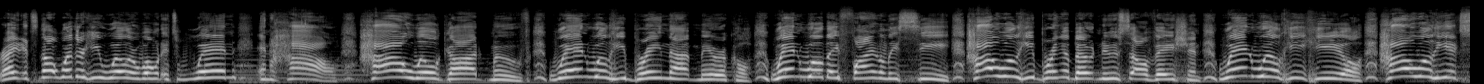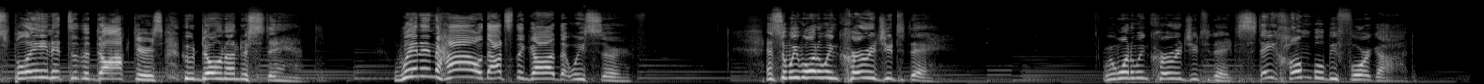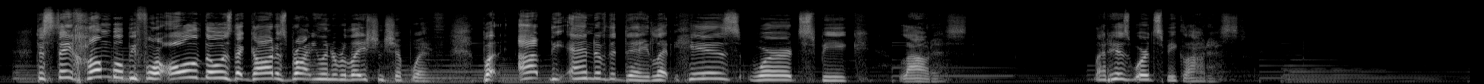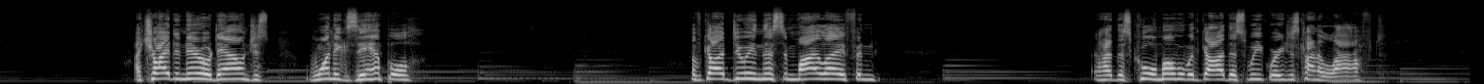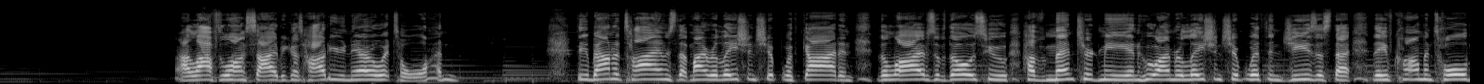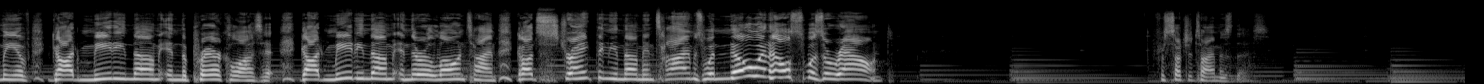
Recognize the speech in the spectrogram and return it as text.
right? It's not whether he will or won't, it's when and how. How will God move? When will he bring that miracle? When will they finally see? How will he bring about new salvation? When will he heal? How will he explain it to the doctors who don't understand? When and how, that's the God that we serve. And so we want to encourage you today. We want to encourage you today to stay humble before God to stay humble before all of those that God has brought you into relationship with. But at the end of the day, let His word speak loudest. Let His word speak loudest. I tried to narrow down just one example of God doing this in my life, and I had this cool moment with God this week where He just kind of laughed. I laughed alongside because how do you narrow it to one? The amount of times that my relationship with God and the lives of those who have mentored me and who I'm relationship with in Jesus that they've come and told me of God meeting them in the prayer closet, God meeting them in their alone time, God strengthening them in times when no one else was around for such a time as this.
